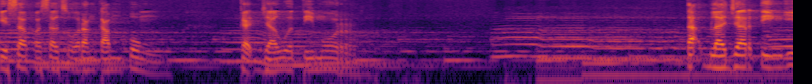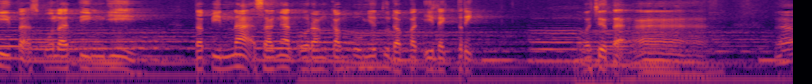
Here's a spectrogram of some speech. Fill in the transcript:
Kisah pasal seorang kampung kat Jawa Timur. Tak belajar tinggi, tak sekolah tinggi, tapi nak sangat orang kampungnya tu dapat elektrik. Baca tak? Ha. Ha.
